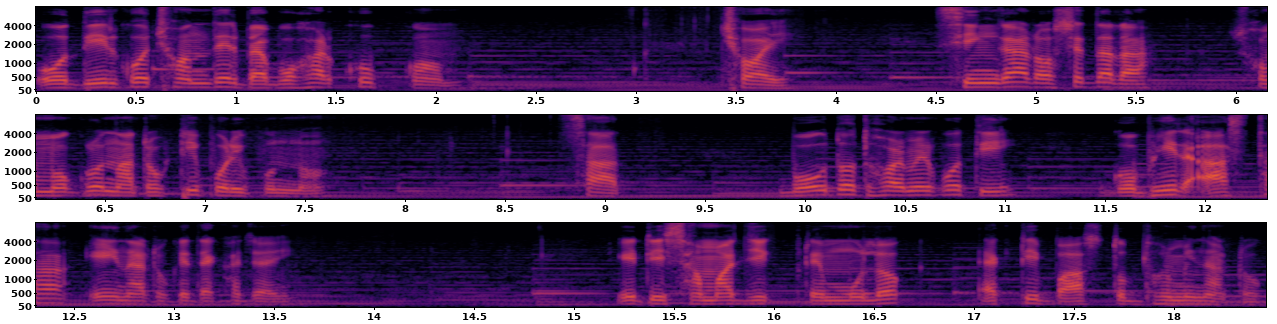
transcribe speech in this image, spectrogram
ও দীর্ঘ ছন্দের ব্যবহার খুব কম। ছয়, সিঙ্গার রসের দ্বারা সমগ্র নাটকটি পরিপূর্ণ। সাত, বৌদ্ধ ধর্মের প্রতি গভীর আস্থা এই নাটকে দেখা যায়। এটি সামাজিক প্রেমমূলক, একটি বাস্তবধর্মী নাটক।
